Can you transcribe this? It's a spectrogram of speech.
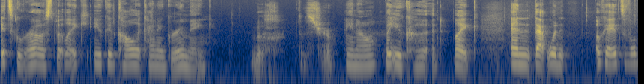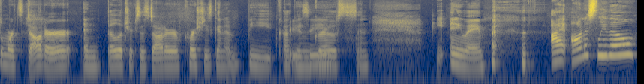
it's gross, but like you could call it kind of grooming, Ugh, that's true. you know? But you could. Like and that wouldn't okay, it's Voldemort's daughter and Bellatrix's daughter. Of course she's going to be Crazy. fucking gross and anyway. I honestly though,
